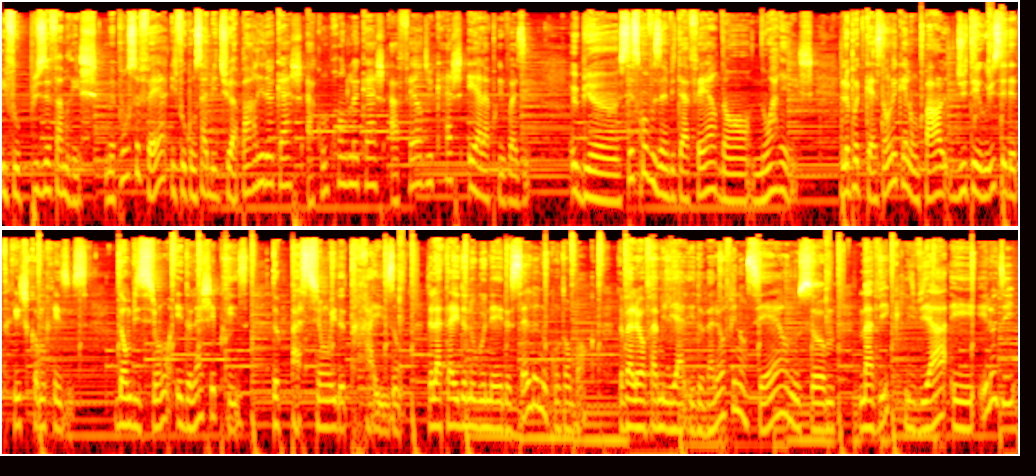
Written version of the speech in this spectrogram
il faut plus de femmes riches. Mais pour ce faire, il faut qu'on s'habitue à parler de cash, à comprendre le cash, à faire du cash et à l'apprivoiser. Eh bien, c'est ce qu'on vous invite à faire dans Noir et Riche, le podcast dans lequel on parle d'utérus et d'être riche comme Crésus, d'ambition et de lâcher prise, de passion et de trahison, de la taille de nos bonnets et de celle de nos comptes en banque, de valeurs familiales et de valeurs financières. Nous sommes Mavic, Livia et Elodie.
